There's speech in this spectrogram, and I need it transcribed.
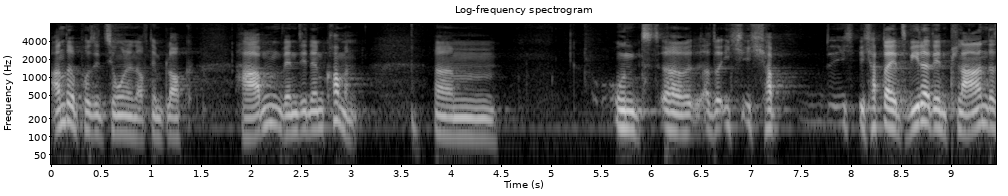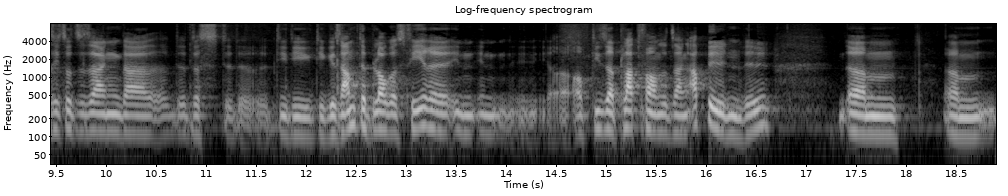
andere Positionen auf dem Blog haben, wenn sie denn kommen. Ähm, und äh, also ich, ich habe ich, ich hab da jetzt weder den Plan, dass ich sozusagen da das, die, die, die gesamte Blogosphäre in, in, auf dieser Plattform sozusagen abbilden will, ähm, ähm,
